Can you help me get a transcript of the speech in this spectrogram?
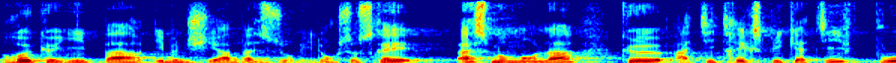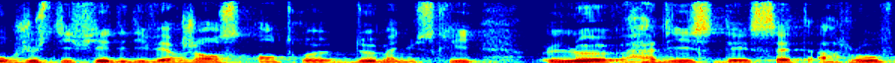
recueillie par Ibn Shihab az-Zuri. Donc ce serait à ce moment-là que, à titre explicatif, pour justifier des divergences entre deux manuscrits, le hadith des sept haruf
